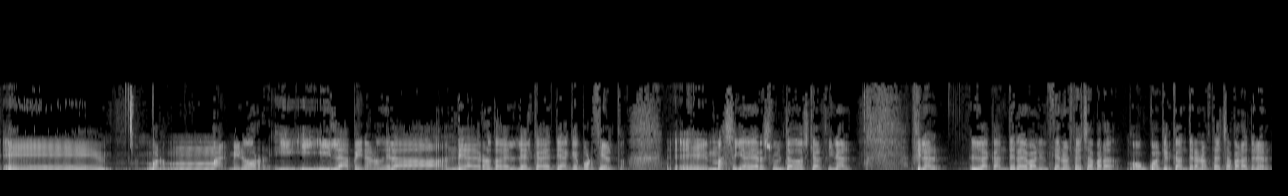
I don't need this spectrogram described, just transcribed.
eh, bueno menor y, la pena ¿no? de, la, de la derrota del, del cadete A que por cierto eh, más allá de resultados que al final al final la cantera de Valencia no está hecha para, o cualquier cantera no está hecha para tener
